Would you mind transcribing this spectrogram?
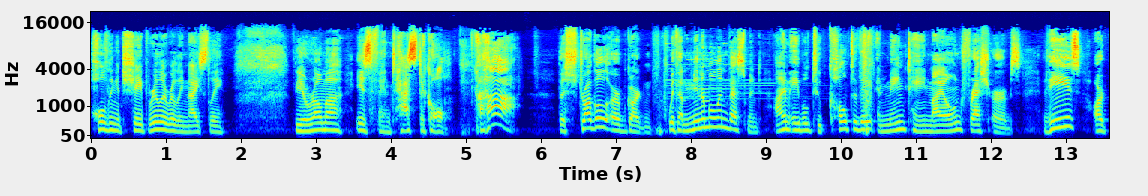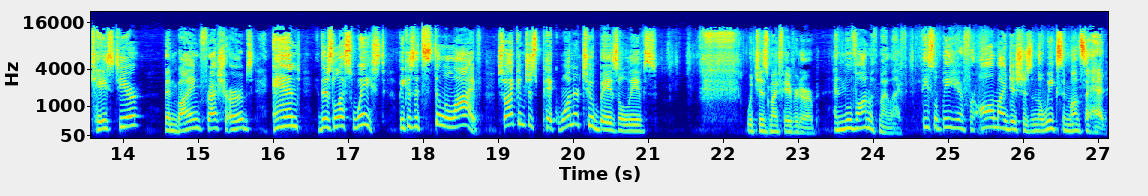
holding its shape really, really nicely. The aroma is fantastical. Haha! The Struggle Herb Garden. With a minimal investment, I'm able to cultivate and maintain my own fresh herbs. These are tastier than buying fresh herbs, and there's less waste because it's still alive. So I can just pick one or two basil leaves, which is my favorite herb, and move on with my life. These will be here for all my dishes in the weeks and months ahead.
